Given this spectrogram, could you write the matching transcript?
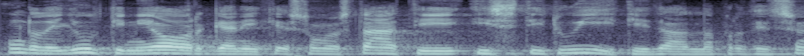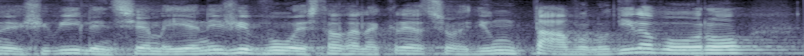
uno degli ultimi organi che sono stati istituiti dalla protezione civile insieme agli NGV è stata la creazione di un tavolo di lavoro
